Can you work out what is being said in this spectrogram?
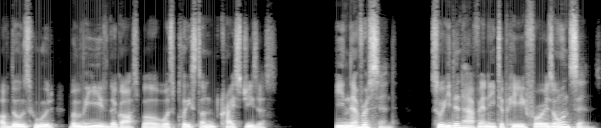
of those who would believe the gospel was placed on Christ Jesus. He never sinned, so he didn't have any to pay for his own sins.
